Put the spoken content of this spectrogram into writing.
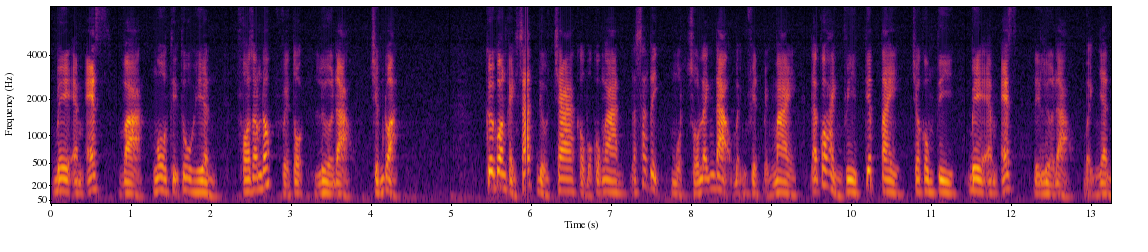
BMS và Ngô Thị Thu Hiền, Phó Giám đốc về tội lừa đảo, chiếm đoạt Cơ quan Cảnh sát điều tra của Bộ Công an đã xác định một số lãnh đạo Bệnh viện Bạch Mai đã có hành vi tiếp tay cho công ty BMS để lừa đảo bệnh nhân.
